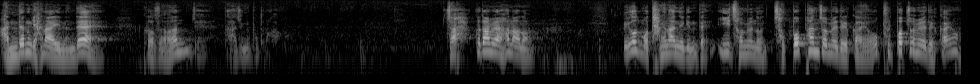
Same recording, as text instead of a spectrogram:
안 되는 게 하나 있는데 그것은 이제 나중에 보도록 하고. 자, 그 다음에 하나는 이건 뭐 당연한 얘기인데 이 점유는 적법한 점유야 될까요? 불법 점유야 될까요?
